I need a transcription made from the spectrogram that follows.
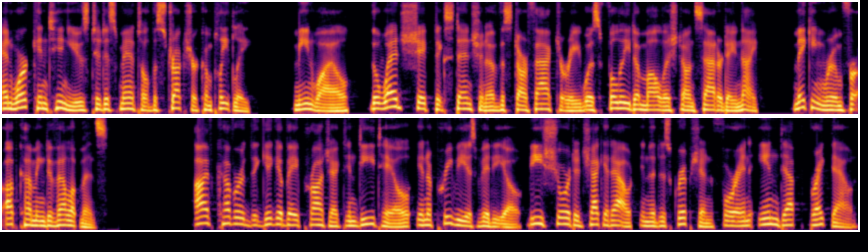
and work continues to dismantle the structure completely. Meanwhile, the wedge-shaped extension of the Star Factory was fully demolished on Saturday night, making room for upcoming developments. I've covered the Gigabay project in detail in a previous video. Be sure to check it out in the description for an in-depth breakdown.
